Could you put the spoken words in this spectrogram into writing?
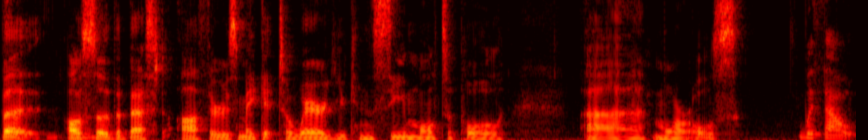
but mm-hmm. also the best authors make it to where you can see multiple uh, morals. without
